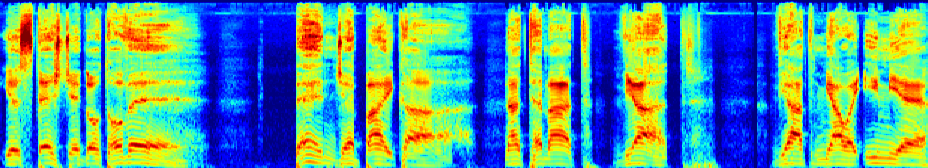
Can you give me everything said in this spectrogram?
Jesteście gotowe? Będzie bajka na temat wiatr. Wiatr miała imię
